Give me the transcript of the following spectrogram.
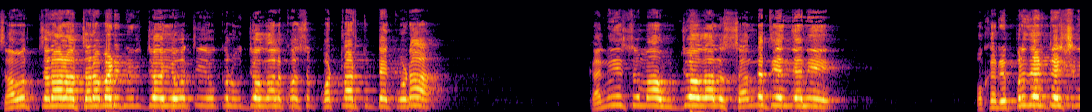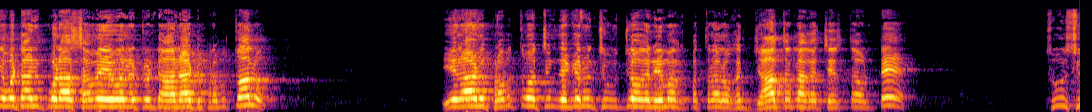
సంవత్సరాల తరబడి నిరుద్యోగ యువతి యువకులు ఉద్యోగాల కోసం కొట్లాడుతుంటే కూడా కనీసం ఆ ఉద్యోగాల సంగతి ఏందని ఒక రిప్రజెంటేషన్ ఇవ్వడానికి కూడా సమయం ఇవ్వనటువంటి ఆనాటి ప్రభుత్వాలు. ఈనాడు ప్రభుత్వం వచ్చిన దగ్గర నుంచి ఉద్యోగ నియామక పత్రాలు ఒక జాతరలాగా చేస్తూ ఉంటే చూసి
